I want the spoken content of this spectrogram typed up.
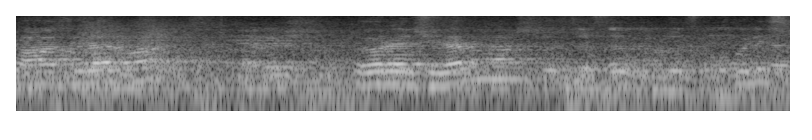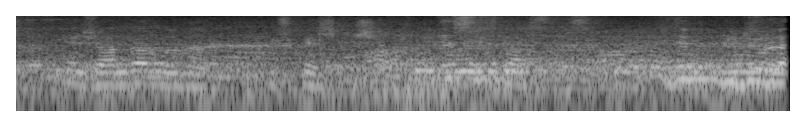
gaziler var, öğrenciler var, polis ve jandarmadan 3-5 kişi var. Bir de siz varsınız. Bir de müdürler.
